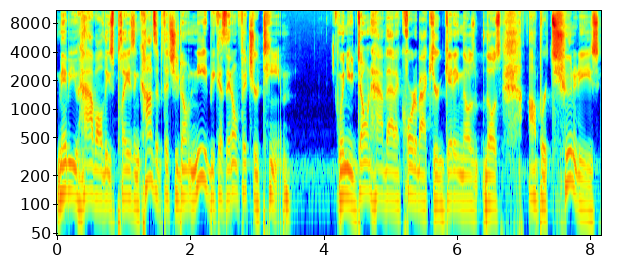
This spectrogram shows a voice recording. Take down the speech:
maybe you have all these plays and concepts that you don't need because they don't fit your team. When you don't have that at quarterback you're getting those those opportunities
